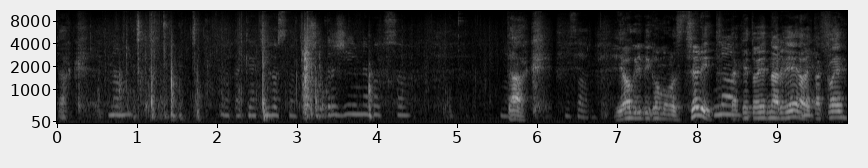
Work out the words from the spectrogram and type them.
Tak, no. No tak já ti ho snad přidržím, nebo co? tak. Pozor. Jo, kdybych ho mohl střelit, No. tak je to jedna, dvě, ale Ne. takhle.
